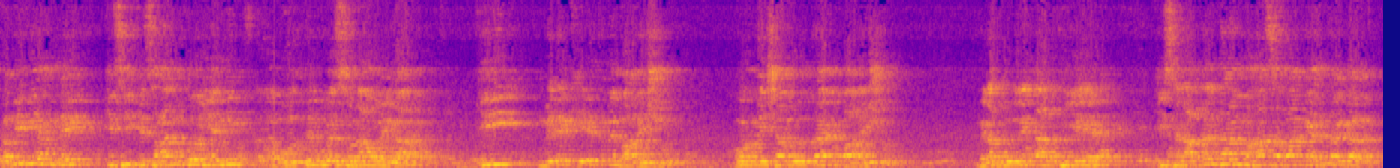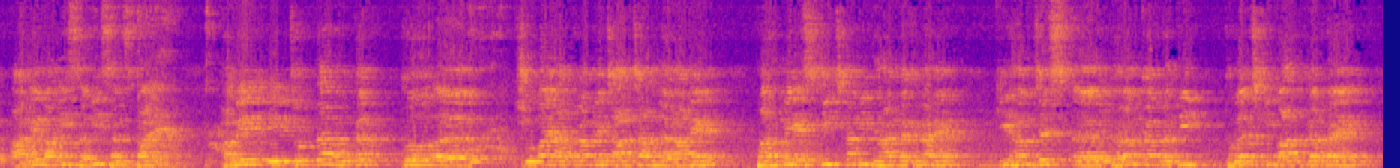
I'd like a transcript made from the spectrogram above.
कभी भी हमने किसी किसान को ये नहीं बोलते हुए सुना होगा कि मेरे खेत में बारिश हो। वो हमेशा बोलता है, बारिश हो। मेरा बोलने का अर्थ ये है कि सनातन धर्म महासभा के अंतर्गत आने वाली सभी संस्थाएँ हमें एकजुटता होकर तो शोभा यात्रा में चार चाँद लगाने हैं। पर हमें इस चीज़ का भी ध्यान रखना है कि हम जिस धर्म का प्रतीक ध्वज की बात कर रहे हैं।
